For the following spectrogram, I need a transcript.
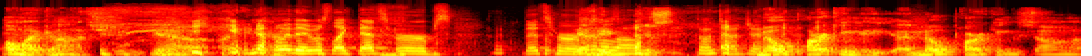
Oh my gosh. Yeah. you know, it was like, that's Herb's. That's Herb's. Yeah, Hello. just Don't touch it. no parking, uh, no parking zone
